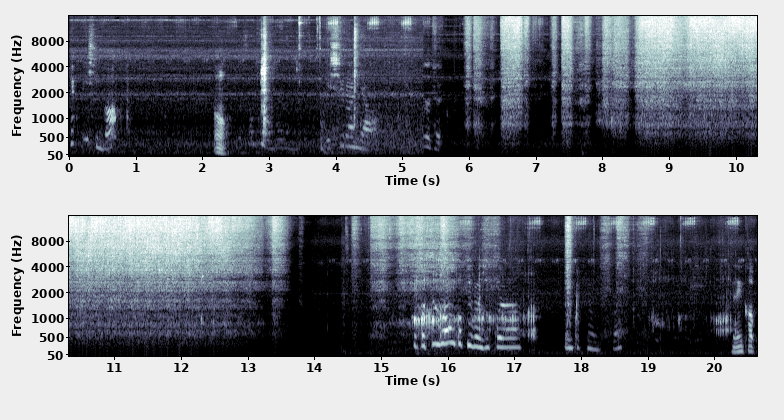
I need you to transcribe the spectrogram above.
햇빛인가? 어 이게 실화냐? 해도 될 거. 오빠 뜨거운 커피 마실 거야? 뜨거운 커피 마실 거야? 냉커피.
